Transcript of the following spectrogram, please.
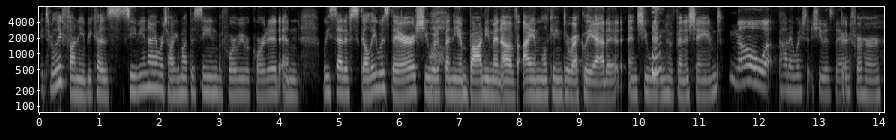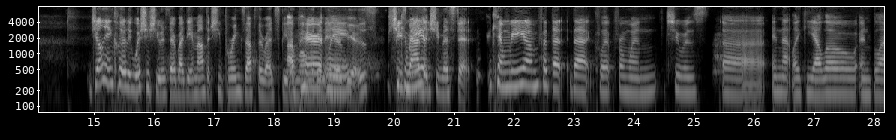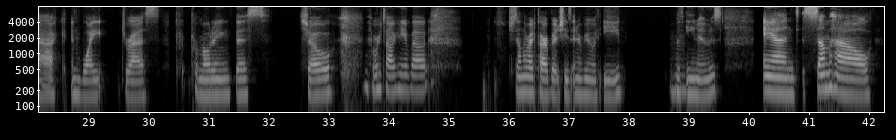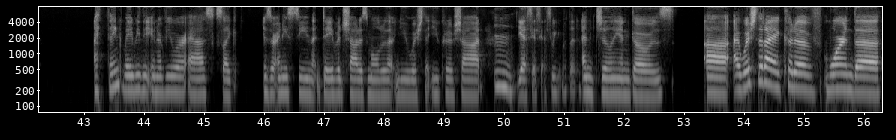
It's really funny because Stevie and I were talking about the scene before we recorded, and we said if Scully was there, she would have been the embodiment of I am looking directly at it, and she wouldn't have been ashamed. No, God, I wish that she was there. Good for her. Gillian clearly wishes she was there by the amount that she brings up the red speedo Apparently. moment in interviews. She's mad we- that she missed it. Can we um put that that clip from when she was uh in that like yellow and black and white dress pr- promoting this show that we're talking about? She's on the red carpet. She's interviewing with E with E News, and somehow, I think maybe the interviewer asks like, "Is there any scene that David shot as Mulder that you wish that you could have shot?" Mm, yes, yes, yes. We can put that. In. And Gillian goes, uh, I wish that I could have worn the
